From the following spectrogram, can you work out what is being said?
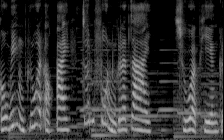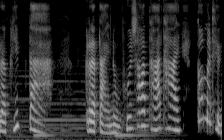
ก็วิ่งพรวดออกไปจนฝุ่นกระจาย ชั่วเพียงกระพริบตา กระต่ายหนุ่มผู้ชอบท้าทายก็มาถึง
